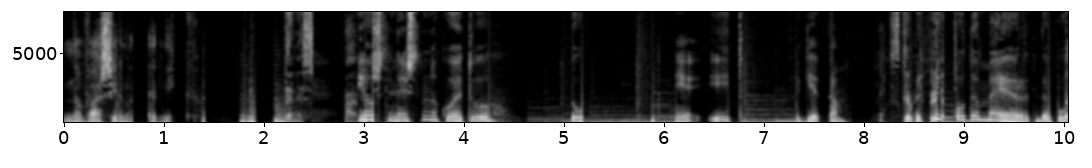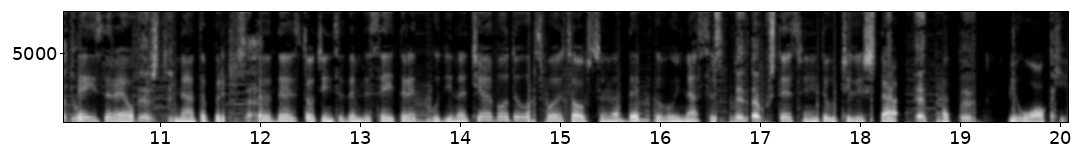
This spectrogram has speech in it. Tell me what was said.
на вашия наследник? Да. И още нещо, на което и е. Скъпи Преди Голда Меер да поведе Израел войната през 1973 година, тя е водила своя собствена детска война срещу е да обществените училища ето първи Милуоки.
